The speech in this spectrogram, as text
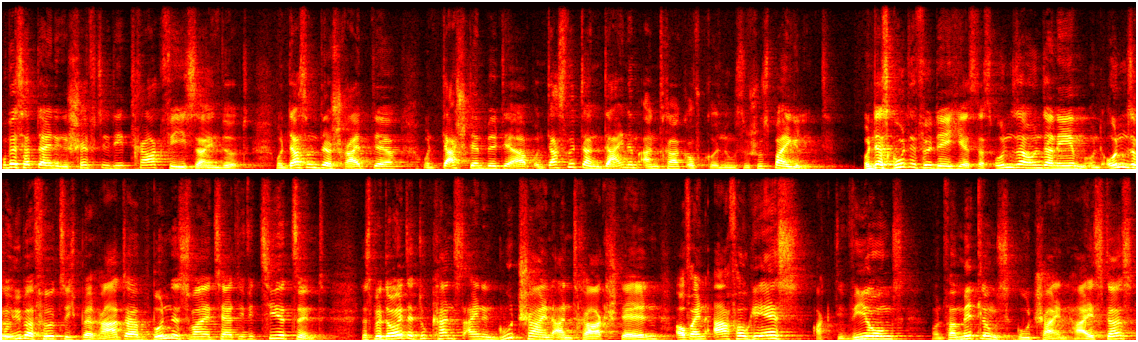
und weshalb deine Geschäftsidee tragfähig sein wird. Und das unterschreibt er und das stempelt er ab und das wird dann deinem Antrag auf Gründungszuschuss beigelegt. Und das Gute für dich ist, dass unser Unternehmen und unsere über 40 Berater bundesweit zertifiziert sind. Das bedeutet, du kannst einen Gutscheinantrag stellen auf ein AVGS, Aktivierungs- und Vermittlungsgutschein heißt das.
